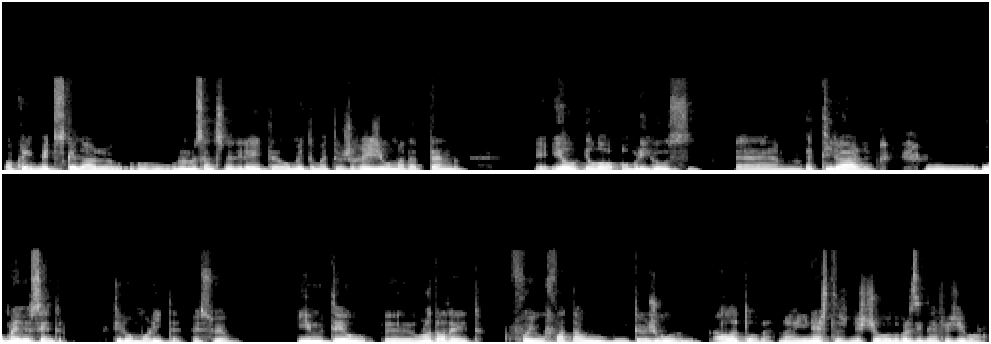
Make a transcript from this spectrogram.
ok, meto se calhar o, o Nuno Santos na direita, ou meto o Mateus Reis e vou-me adaptando. Ele, ele obrigou-se hum, a tirar o, o médio centro, tirou o Morita, penso eu, e meteu eh, o lateral direito, que foi o Fataú, meteu, jogou a ala toda, é? E neste, neste jogo do Brasil também fez igual.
